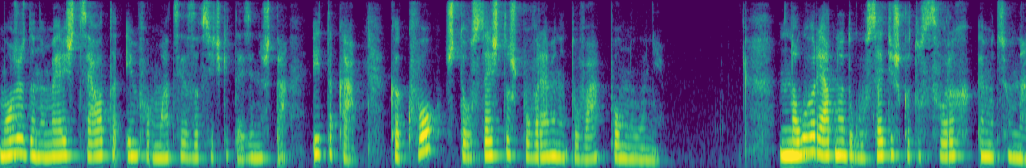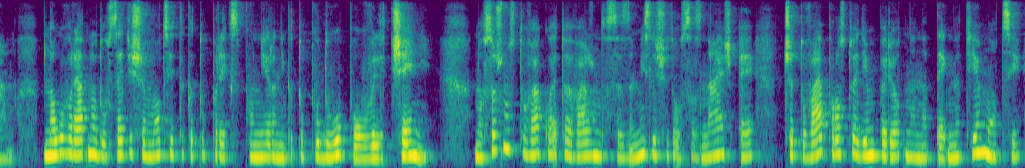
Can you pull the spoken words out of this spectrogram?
можеш да намериш цялата информация за всички тези неща. И така, какво ще усещаш по време на това пълнолуние? Много вероятно е да го усетиш като свръх емоционално. Много вероятно е да усетиш емоциите като преекспонирани, като подлупа, увеличени. Но всъщност това, което е важно да се замислиш и да осъзнаеш е, че това е просто един период на натегнати емоции,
